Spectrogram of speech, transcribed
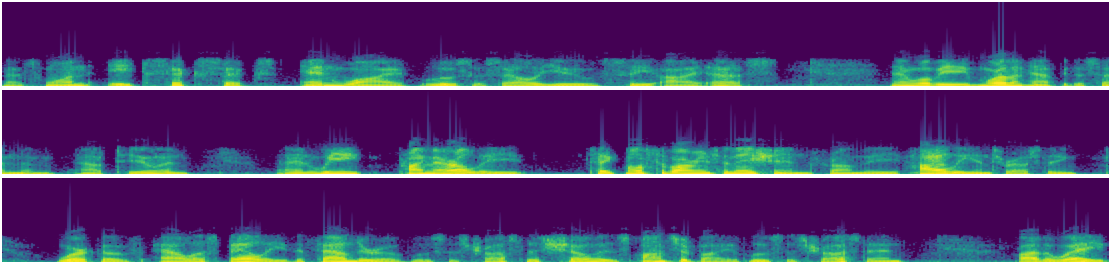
That's one eight six six NY Lucis, L U C I S and we'll be more than happy to send them out to you. And and we primarily take most of our information from the highly interesting work of Alice Bailey, the founder of Lucis Trust. This show is sponsored by Lucis Trust, and by the way,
